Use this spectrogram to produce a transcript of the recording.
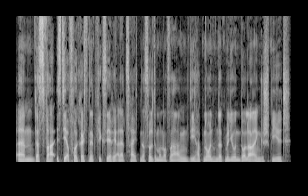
Ähm, das war, ist die erfolgreichste Netflix-Serie aller Zeiten, das sollte man noch sagen. Die hat 900 Millionen Dollar eingespielt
